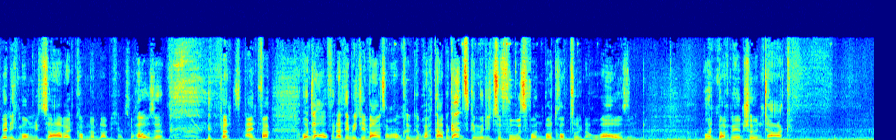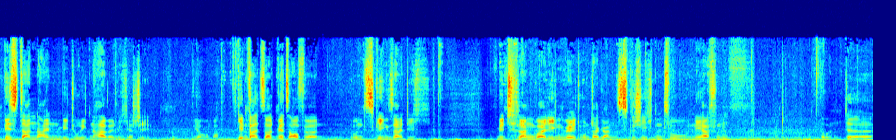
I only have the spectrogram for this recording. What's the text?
wenn ich morgen nicht zur Arbeit komme, dann bleibe ich halt zu Hause. ganz einfach. Und laufe, nachdem ich den Wagen zum Onkel gebracht habe, ganz gemütlich zu Fuß von Bottrop zurück nach Oberhausen. Und mache mir einen schönen Tag. Bis dann ein Meteoritenhagel mich ersteht. Wie auch immer. Jedenfalls sollten wir jetzt aufhören, uns gegenseitig mit langweiligen Weltuntergangsgeschichten zu nerven. Und äh,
